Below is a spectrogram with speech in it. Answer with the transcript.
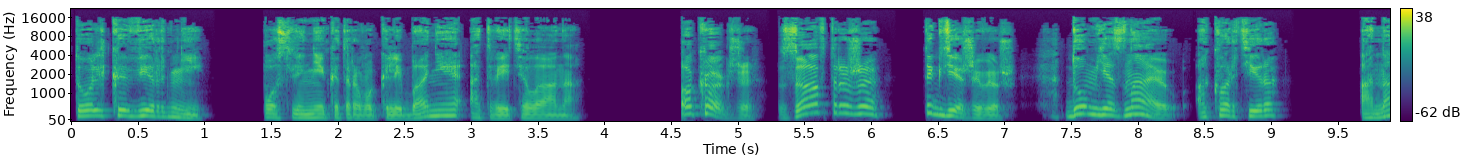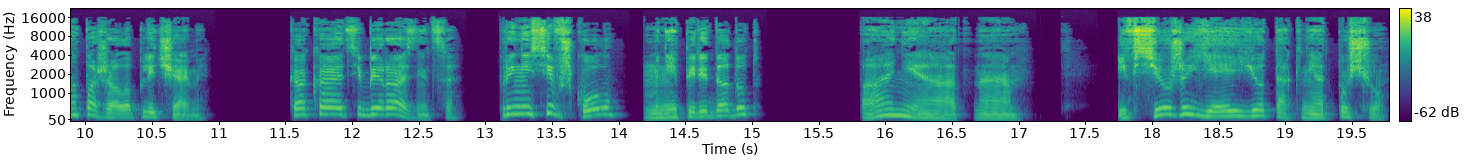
«Только верни», – после некоторого колебания ответила она. «А как же? Завтра же? Ты где живешь? Дом я знаю, а квартира?» Она пожала плечами. «Какая тебе разница? Принеси в школу, мне передадут». «Понятно. И все же я ее так не отпущу.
